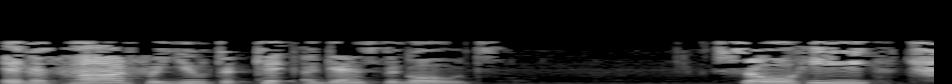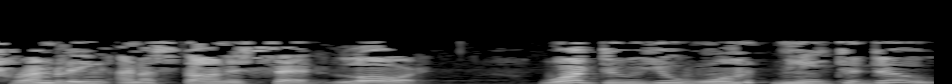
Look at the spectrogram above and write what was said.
It is hard for you to kick against the goads. So he, trembling and astonished, said, Lord, what do you want me to do?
